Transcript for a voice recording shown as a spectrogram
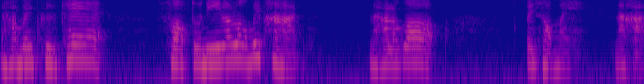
นะคะ มันคือแค่สอบตัวนี้แล้วเราไม่ผ่านนะคะ แล้วก็ไปสอบใหม่นะคะ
